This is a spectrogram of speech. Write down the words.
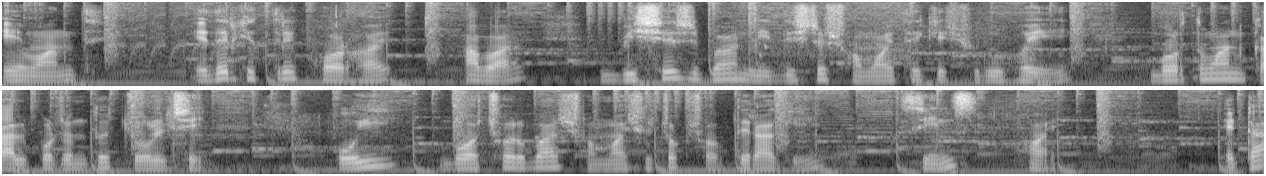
এ মান্থ এদের ক্ষেত্রে ফর হয়। আবার বিশেষ বা নির্দিষ্ট সময় থেকে শুরু হয়ে বর্তমান কাল পর্যন্ত চলছে। ওই বছর বা সময়সূচক শব্দের আগে সিন্স হয়। এটা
